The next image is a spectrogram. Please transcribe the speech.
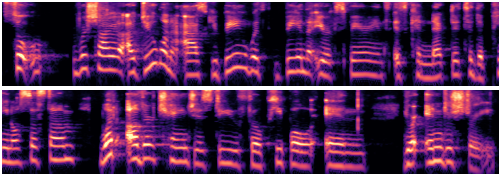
So Ra'Shya, I do want to ask you, being with being that your experience is connected to the penal system, what other changes do you feel people in your industry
